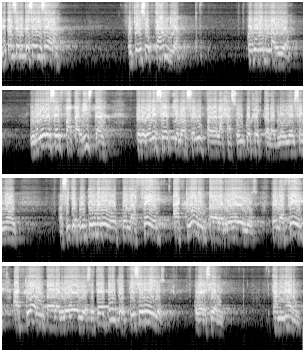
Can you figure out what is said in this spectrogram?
Métanse en ceja y ceja. Porque eso cambia cómo vemos la vida. Y no debe ser fatalista pero debe ser que lo hacemos para la razón correcta, la gloria del Señor. Así que punto número dos, por la fe actuaron para la gloria de Dios. Por la fe actuaron para la gloria de Dios. Este es el punto. ¿Qué hicieron ellos? Obedecieron, caminaron,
